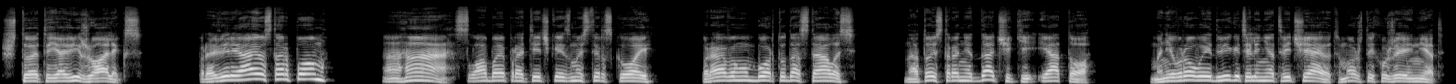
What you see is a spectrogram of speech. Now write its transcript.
«Что это я вижу, Алекс?» «Проверяю, Старпом!» «Ага, слабая протечка из мастерской. Правому борту досталось. На той стороне датчики и АТО. Маневровые двигатели не отвечают, может, их уже и нет.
